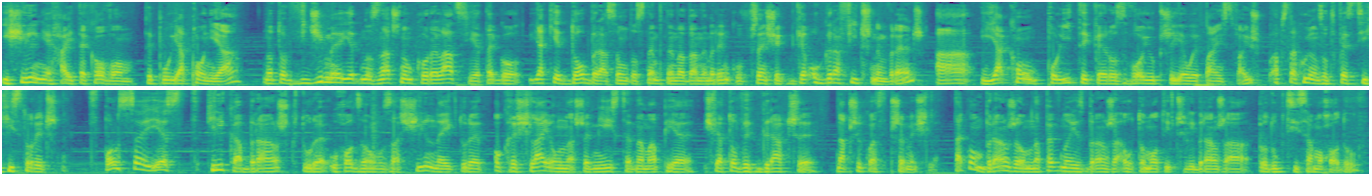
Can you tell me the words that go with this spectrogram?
i silnie high-techową typu Japonia, no to widzimy jednoznaczną korelację tego, jakie dobra są dostępne na danym rynku, w sensie geograficznym wręcz, a jaką politykę rozwoju przyjęły państwa, już abstrahując od kwestii historycznych. W Polsce jest kilka branż, które uchodzą za silne i które określają nasze miejsce na mapie światowych graczy, na przykład w przemyśle. Taką branżą na pewno jest branża automotive, czyli branża produkcji samochodów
